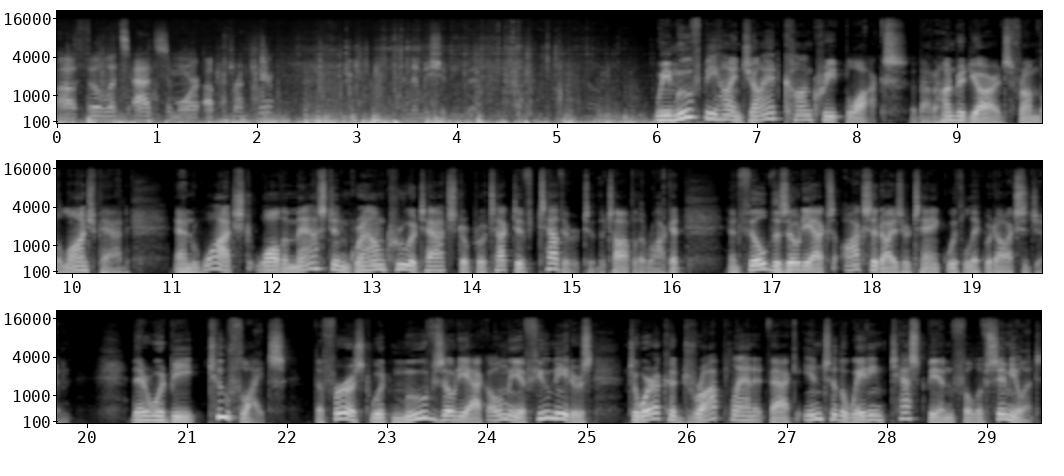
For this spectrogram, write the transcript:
Uh, Phil, let's add some more up front here, and then we should be good. We moved behind giant concrete blocks about a hundred yards from the launch pad and watched while the Masten ground crew attached a protective tether to the top of the rocket and filled the Xodiac's oxidizer tank with liquid oxygen. There would be two flights. The first would move Xodiac only a few meters to where it could drop Planet Vac into the waiting test bin full of simulant.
